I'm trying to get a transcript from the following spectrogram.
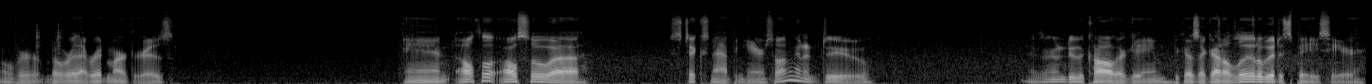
over about where that red marker is. And also, also uh, stick snapping here. So what I'm going to do is I'm going to do the caller game because I got a little bit of space here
